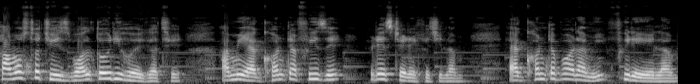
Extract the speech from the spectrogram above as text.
সমস্ত চিজ বল তৈরি হয়ে গেছে। আমি এক ঘণ্টা ফ্রিজে রেস্টে রেখেছিলাম। এক ঘণ্টা পর আমি ফিরে এলাম।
